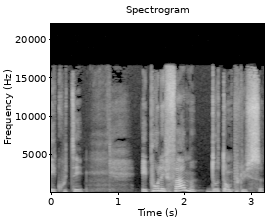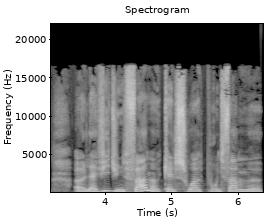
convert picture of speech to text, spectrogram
écouter. Et pour les femmes, d'autant plus. Euh, la vie d'une femme, qu'elle soit pour une femme euh,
